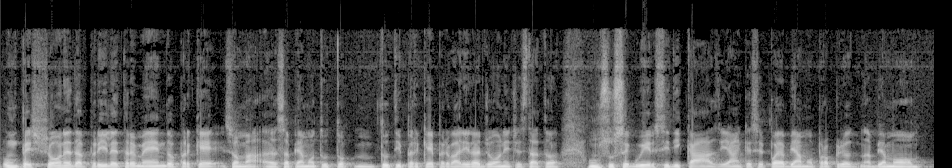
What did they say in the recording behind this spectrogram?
un pescione d'aprile tremendo perché insomma eh, sappiamo tutto, mm, tutti perché per varie ragioni c'è stato un susseguirsi di casi, anche se poi abbiamo proprio abbiamo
